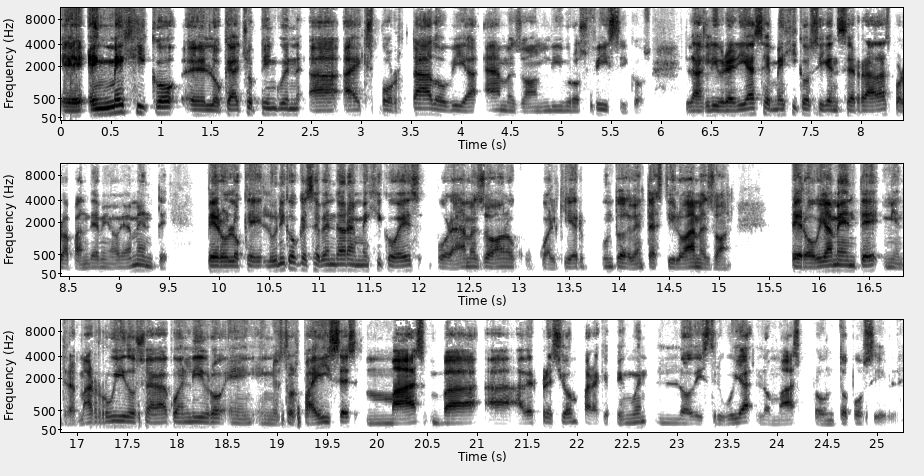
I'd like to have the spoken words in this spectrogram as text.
Eh, en México, lo que ha hecho Penguin ha, ha, exportado vía Amazon libros físicos. Las librerías en México siguen cerradas por la pandemia, obviamente, pero lo, que, lo único que se vende ahora en México es por Amazon o cualquier punto de venta estilo Amazon. Pero obviamente, mientras más ruido se haga con el libro en, nuestros países, más va a haber presión para que Penguin lo distribuya lo más pronto posible.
